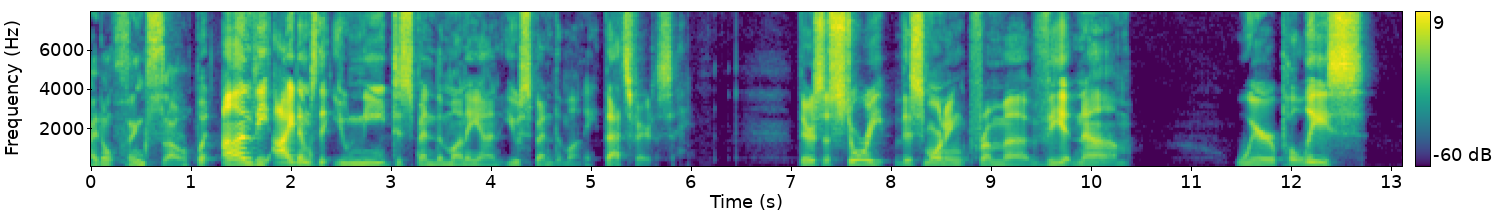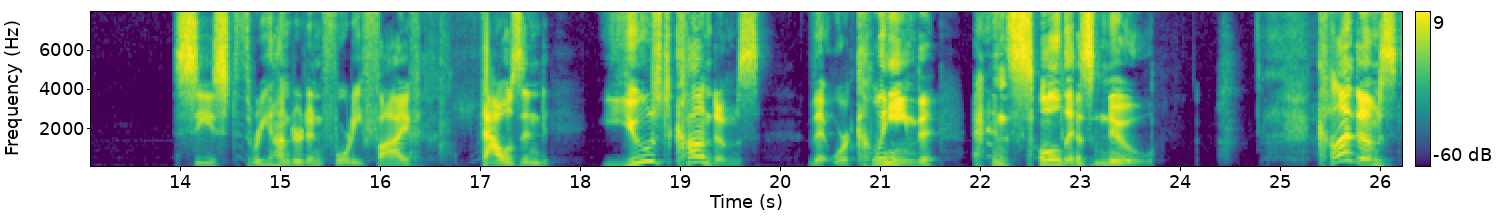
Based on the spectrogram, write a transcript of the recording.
I don't think so. But on the items that you need to spend the money on, you spend the money. That's fair to say. There's a story this morning from uh, Vietnam where police seized 345,000 used condoms that were cleaned and sold as new. Condoms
